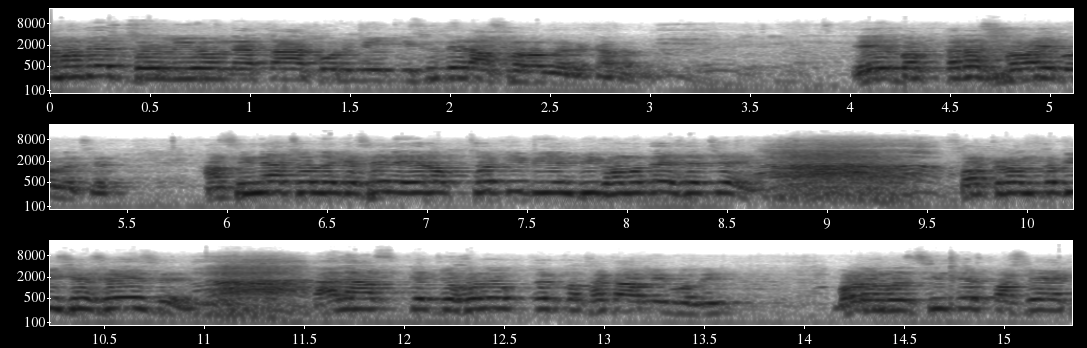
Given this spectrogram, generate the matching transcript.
আমাদের দলীয় নেতা কর্মী কিছুদের আচরণের কারণে। এই বক্তারা সবাই বলেছেন, হাসিনা চলে গেছেন, এর অর্থ কি বিএনপি ক্ষমতা এসেছে? চক্রান্ত কি শেষ হয়েছে? তাহলে আজকে জোহর উক্তের কথাটা আমি বলি, বড় মসজিদের পাশে এক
